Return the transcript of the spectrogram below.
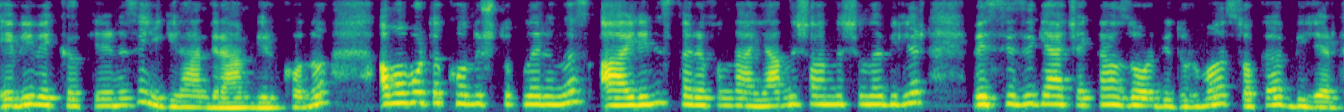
evi ve köklerinizi ilgilendiren bir konu. Ama burada konuştuklarınız aileniz tarafından yanlış anlaşılabilir ve sizi gerçekten zor bir duruma sokabilir.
